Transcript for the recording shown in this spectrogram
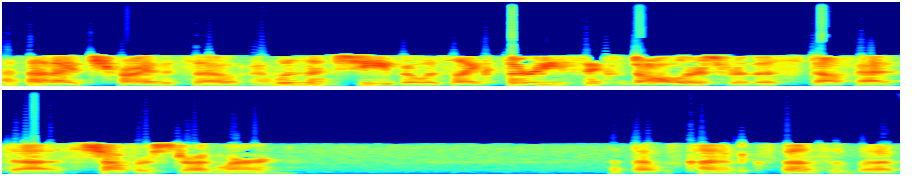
I thought I'd try this out. It wasn't cheap. It was like $36 for this stuff at uh, Shoppers Drug Mart. Thought that was kind of expensive, but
